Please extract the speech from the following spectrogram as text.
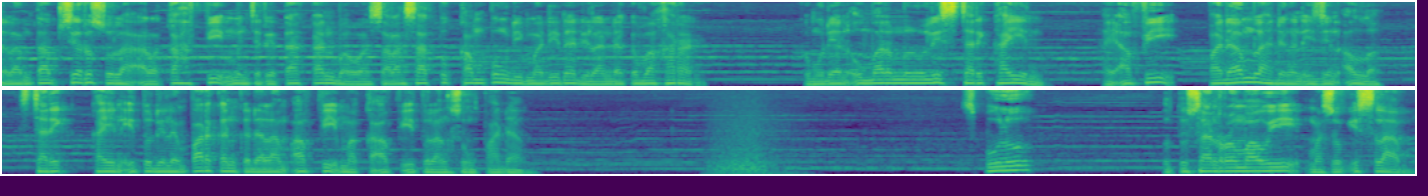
dalam tafsir Surah Al-Kahfi menceritakan bahwa salah satu kampung di Madinah dilanda kebakaran. Kemudian Umar menulis cari kain. Hai api, padamlah dengan izin Allah. Secarik kain itu dilemparkan ke dalam api maka api itu langsung padam. 10. Utusan Romawi masuk Islam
